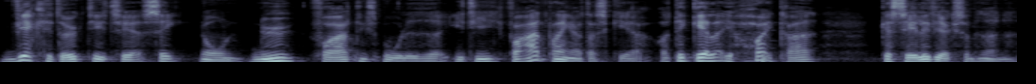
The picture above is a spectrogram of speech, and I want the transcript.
virkelig dygtige til at se nogle nye forretningsmuligheder i de forandringer, der sker, og det gælder i høj grad gazellevirksomhederne.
